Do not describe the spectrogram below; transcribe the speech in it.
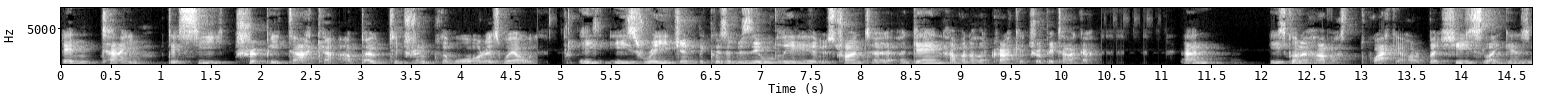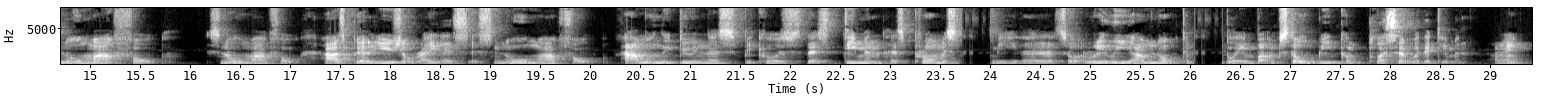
in time to see Tripitaka about to drink the water as well. He, he's raging because it was the old lady that was trying to again have another crack at Tripitaka. And he's going to have a whack at her, but she's like, it's no my fault. It's no my fault. As per usual, right? It's, it's no my fault. I'm only doing this because this demon has promised me that, so really I'm not to blame, but I'm still being complicit with the demon, right?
